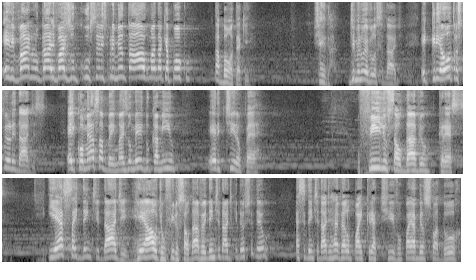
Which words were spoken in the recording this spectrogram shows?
Ele vai no lugar, ele faz um curso, ele experimenta algo, mas daqui a pouco, tá bom até aqui. Chega, diminui a velocidade. Ele cria outras prioridades. Ele começa bem, mas no meio do caminho, ele tira o pé. O filho saudável cresce. E essa identidade real de um filho saudável é a identidade que Deus te deu. Essa identidade revela um pai criativo, um pai abençoador,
